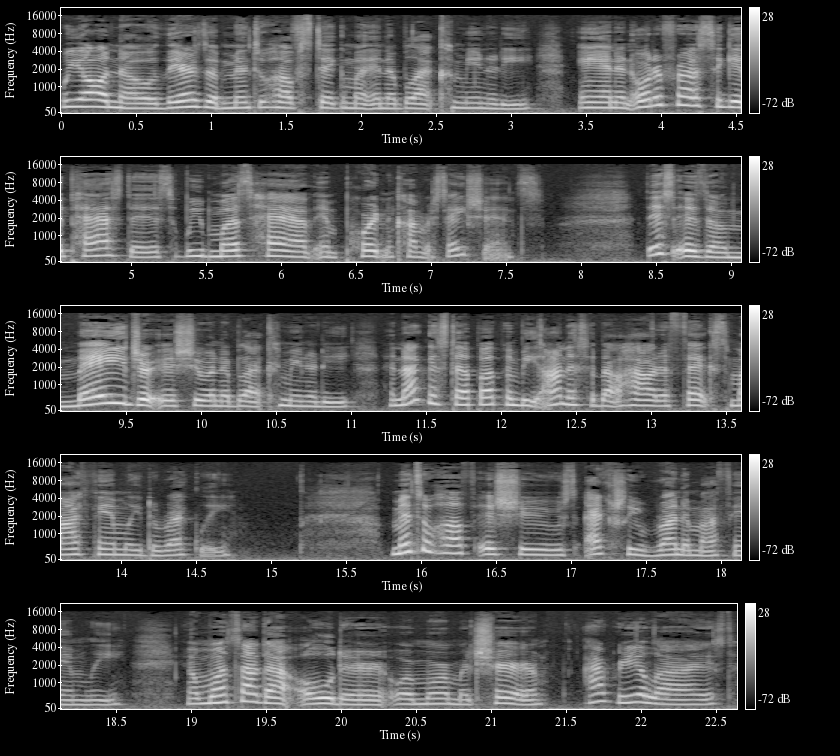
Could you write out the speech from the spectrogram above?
We all know there's a mental health stigma in the black community, and in order for us to get past this, we must have important conversations. This is a major issue in the black community, and I can step up and be honest about how it affects my family directly mental health issues actually run in my family. And once I got older or more mature, I realized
